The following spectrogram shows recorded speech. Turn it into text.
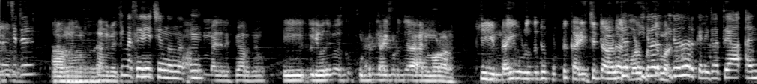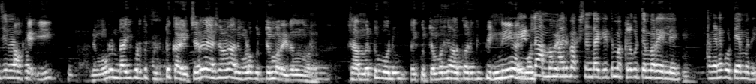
വിളിച്ചിട്ട്. ഈ മെസ്സേജ്. വേദലക്ഷ്മി പറഞ്ഞു ഈ ഇരുപത് പേർക്ക് ഫുഡ് ഉണ്ടാക്കി കൊടുത്ത അനുമോളാണ്. ഈ ഉണ്ടാക്കി കൊടുത്തിട്ട് ഫുഡ് കഴിച്ചിട്ടാണ് പേർക്ക്? ഓക്കെ ഈ അനുമോൾ ഉണ്ടാക്കി കൊടുത്ത് ഫുഡ് കഴിച്ചതിന് ശേഷമാണ് അനുമോളെ കുറ്റം പറയുന്നത് പറയും പക്ഷെ എന്നിട്ട് പോലും ഈ കുറ്റം പറഞ്ഞ ആൾക്കാർക്ക് പിന്നെയും അമ്മമാര് ഭക്ഷണം ഉണ്ടാക്കിയിട്ട് മക്കൾ കുറ്റം പറയില്ലേ? അങ്ങനെ കൂട്ടിയാൽ മതി.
